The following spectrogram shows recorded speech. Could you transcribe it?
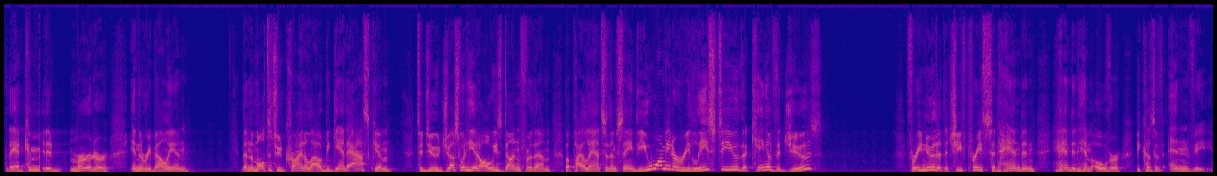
They had committed murder in the rebellion. Then the multitude, crying aloud, began to ask him to do just what he had always done for them. But Pilate answered them, saying, Do you want me to release to you the king of the Jews? For he knew that the chief priests had handed, handed him over because of envy.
